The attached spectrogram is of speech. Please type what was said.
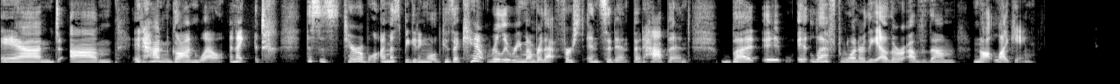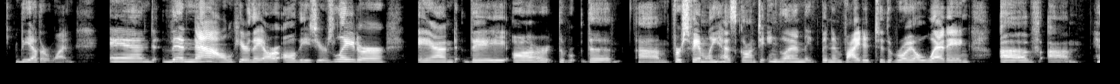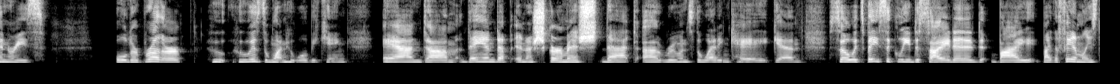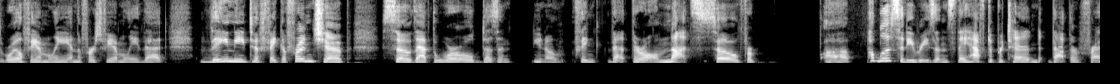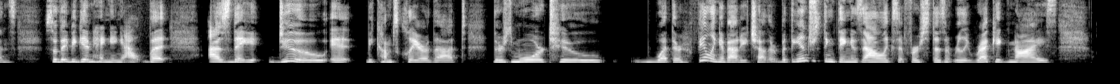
and um, it hadn't gone well. And I, this is terrible. I must be getting old because I can't really remember that first incident that happened, but it it left one or the other of them not liking the other one. And then now here they are all these years later and they are the, the, um, first family has gone to England. They've been invited to the royal wedding of, um, Henry's older brother, who, who is the one who will be king and um, they end up in a skirmish that uh, ruins the wedding cake. And so it's basically decided by by the families the royal family and the first family that they need to fake a friendship so that the world doesn't you know think that they're all nuts. So for uh, publicity reasons they have to pretend that they're friends. So they begin hanging out. But as they do it becomes clear that there's more to what they're feeling about each other. But the interesting thing is, Alex at first doesn't really recognize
